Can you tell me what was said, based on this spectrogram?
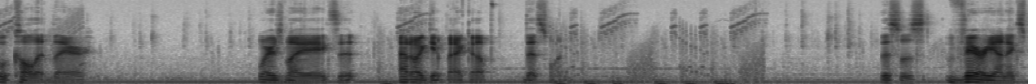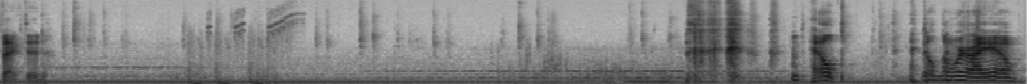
we'll call it there. Where's my exit? How do I get back up? This one. This was very unexpected. Help! I don't know where I am.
